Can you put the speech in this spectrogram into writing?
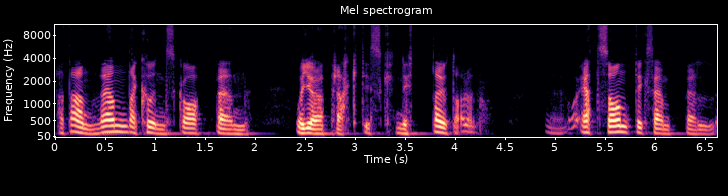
Att använda kunskapen och göra praktisk nytta utav den. Eh, och ett sådant exempel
